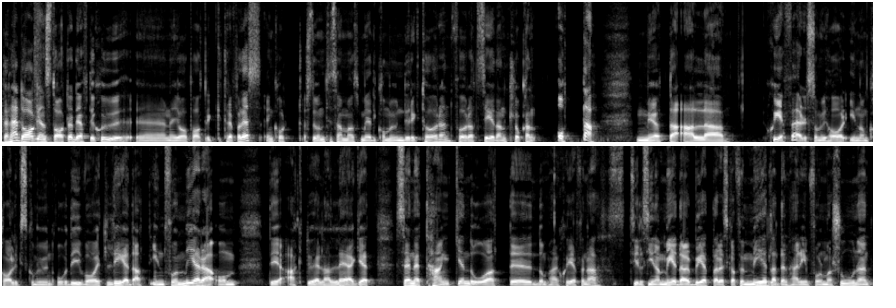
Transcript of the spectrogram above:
Den här dagen startade efter sju eh, när jag och Patrik träffades en kort stund tillsammans med kommundirektören för att sedan klockan åtta möta alla chefer som vi har inom Kalix kommun och det var ett led att informera om det aktuella läget. Sen är tanken då att eh, de här cheferna till sina medarbetare ska förmedla den här informationen,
